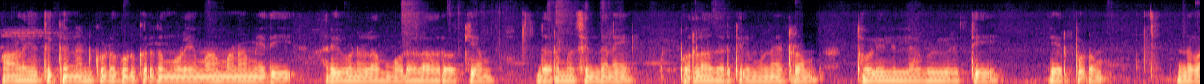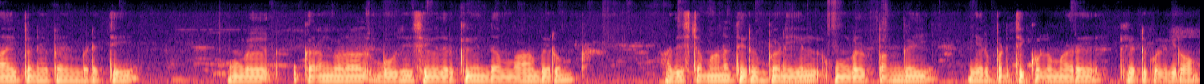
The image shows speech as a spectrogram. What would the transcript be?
ஆலயத்துக்கு நன்கொடை கொடுக்கறது மூலயமா மனமெதி அறிவு நலம் உடல் ஆரோக்கியம் தர்ம சிந்தனை பொருளாதாரத்தில் முன்னேற்றம் தொழிலில் அபிவிருத்தி ஏற்படும். இந்த வாய்ப்பினை பயன்படுத்தி உங்கள் கரங்களால் பூஜை செய்வதற்கு இந்த மாபெரும் அதிர்ஷ்டமான திருப்பணியில் உங்கள் பங்கை ஏற்படுத்திக் கொள்ளுமாறு கேட்டுக்கொள்கிறோம்.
